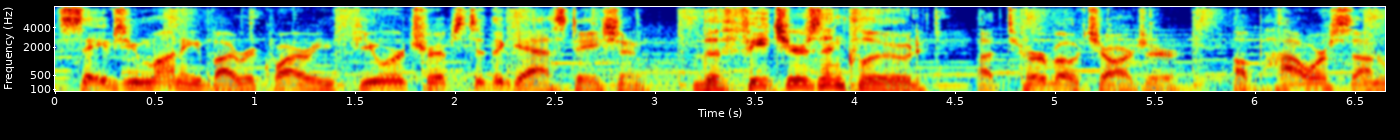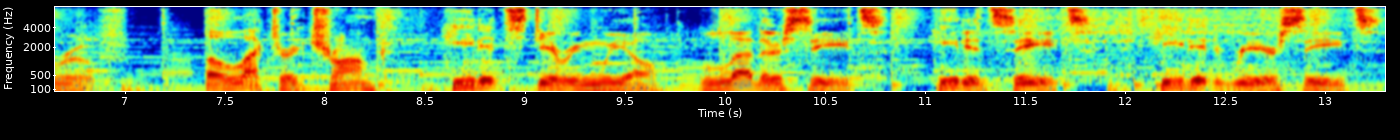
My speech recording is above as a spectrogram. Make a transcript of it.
saves you money by requiring fewer trips to the gas station. The features include a turbocharger, a power sunroof, electric trunk, heated steering wheel, leather seats, heated seats, heated rear seats,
